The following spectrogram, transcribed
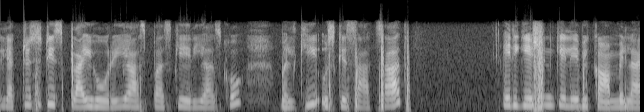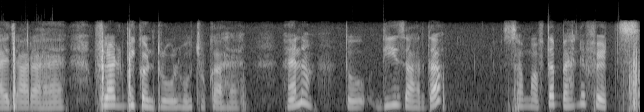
इलेक्ट्रिसिटी सप्लाई हो रही है आसपास के एरियाज़ को, बल्कि उसके साथ साथ इरिगेशन के लिए भी काम में लाया जा रहा है। फ्लड भी कंट्रोल हो चुका है। है ना? तो these are the some of the benefits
